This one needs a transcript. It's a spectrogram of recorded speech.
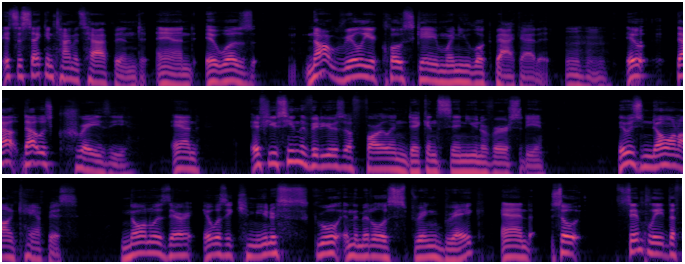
It's the second time it's happened, and it was not really a close game when you look back at it. Mm-hmm. It that that was crazy. And if you've seen the videos of Fairleigh Dickinson University, there was no one on campus. No one was there. It was a community school in the middle of spring break, and so simply the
